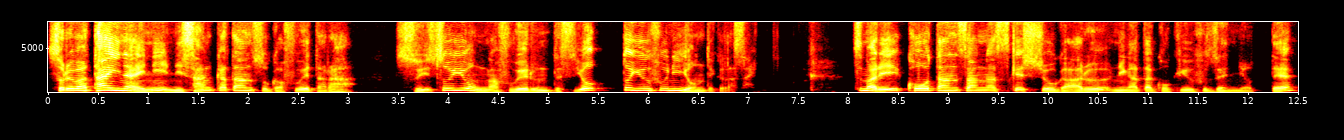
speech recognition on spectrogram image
それは体内に二酸化炭素が増えたら水素イオンが増えるんですよというふうに読んでください。つまり高炭酸ガス結晶がある2型呼吸不全によって、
